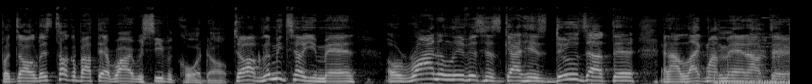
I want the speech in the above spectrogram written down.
But dog, let's talk about that wide receiving core, dog. Dog, let me tell you, man. Orion Olivas has got his dudes out there, and I like my man out there.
